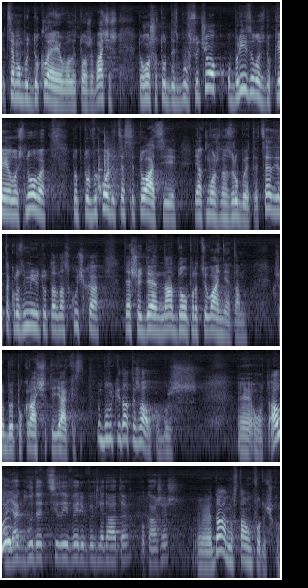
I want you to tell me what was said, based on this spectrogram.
І це, мабуть, доклеювали теж. Бачиш, того, що тут десь був сучок, обрізалось, доклеїлось нове. Тобто виходить ця ситуації, як можна зробити. Це, я так розумію, тут в нас кучка те, що йде на доопрацювання, там, щоб покращити якість. Ну, бо викидати жалко, бо ж. Е, от. А як буде цілий виріб виглядати? Покажеш? е, да, ми ставимо фоточку.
